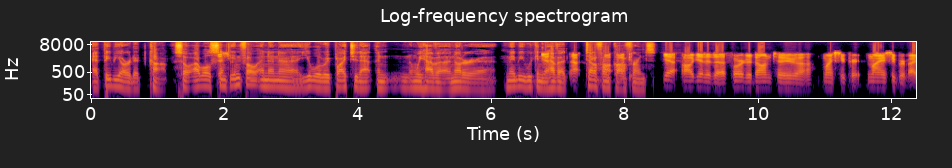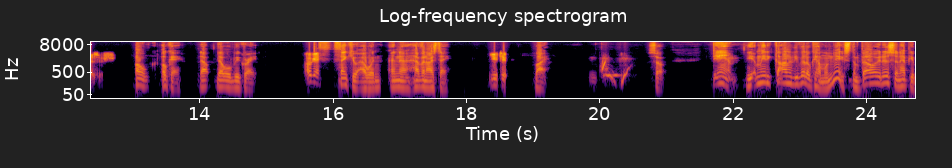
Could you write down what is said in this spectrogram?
at pbr.com. So I will send the info and then uh, you will reply to that and we have a, another, uh, maybe we can have a uh, telephone I'll- I'll get- conference. Yeah, I'll get it uh, forwarded on to uh, my super my supervisors. Oh, okay. That, that will be great. Okay. Thank you, Edwin, and uh, have a nice day. You too. Bye. Zo. Damn, die Amerikanen die willen ook helemaal niks. Dan bel je dus, dan heb je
